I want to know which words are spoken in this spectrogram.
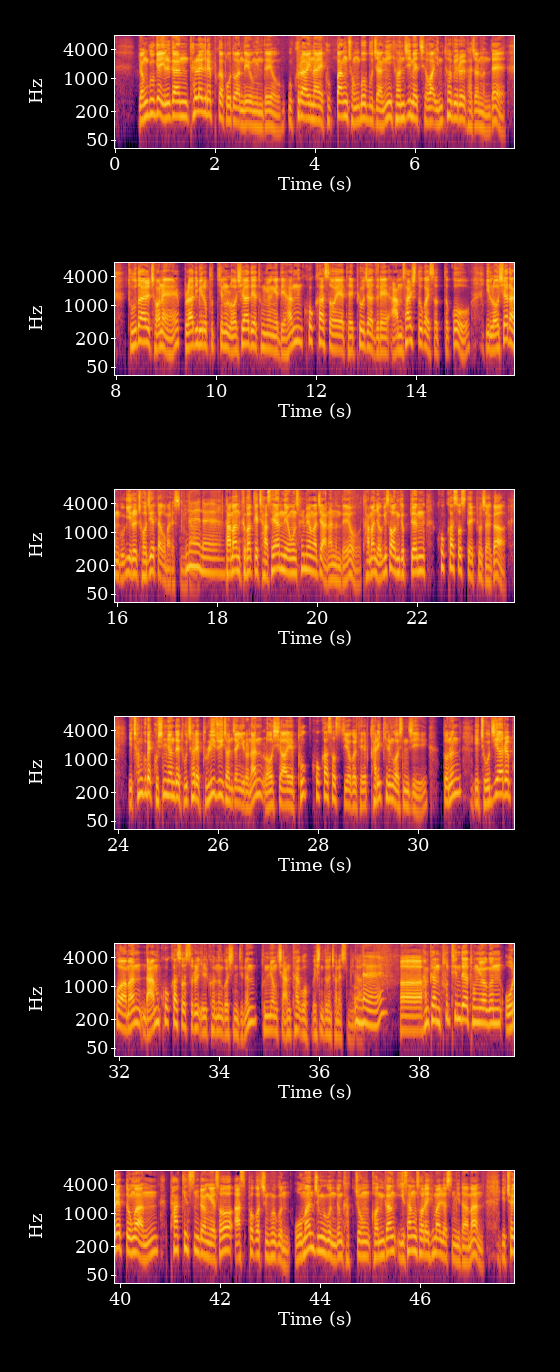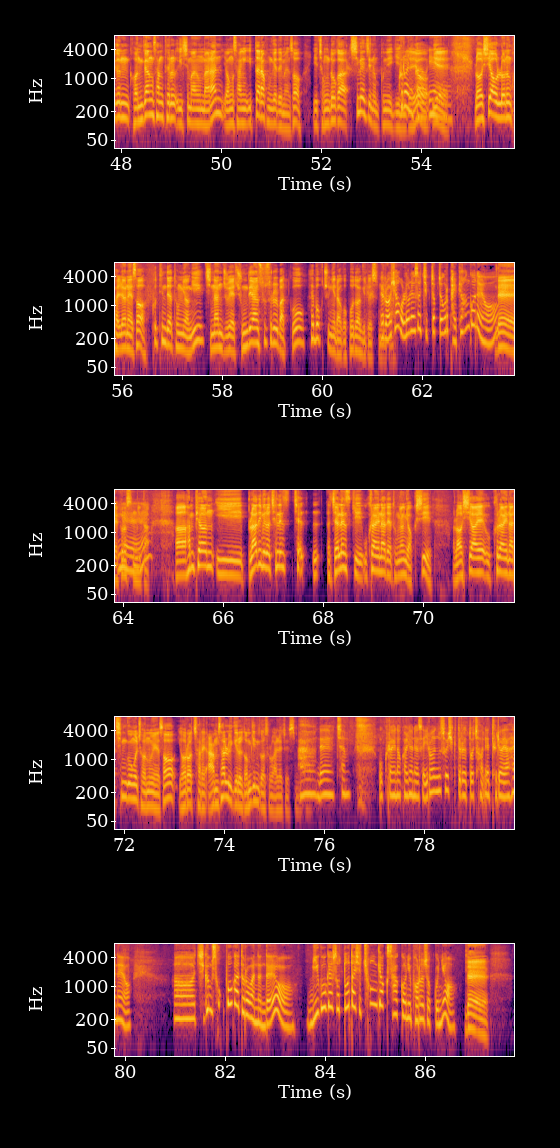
영국의 일간 텔레그래프가 보도한 내용인데요. 우크라이나의 국방정보부장이 현지 매체와 인터뷰를 가졌는데 두 달 전에 블라디미르 푸틴 러시아 대통령에 대한 코카서스의 대표자들의 암살 시도가 있었고 이 러시아 당국이 이를 저지했다고 말했습니다. 네네. 다만 그 밖에 자세한 내용은 설명하지 않았는데요. 다만 여기서 언급된 코카서스 대표자가 이 1990년대 두 차례 분리주의 전쟁이 일어난 러시아의 북 코카서스 지역을 가리키는 것인지 또는 이 조지아를 포함한 남 코카서스를 일컫는 것인지는 분명치 않다고 외신들은 전했습니다. 네. 어, 한편 푸틴 대통령은 오랫동안 파킨슨병에서 아스퍼거 증후군, 오만 증후군 등 각종 건강 이상설에 휘말렸습니다만 이 최근 건강 상태를 의심할 만한 영상이 잇따라 공개되면서 이 정도가 심해지는 분위기인데요. 예. 예. 러시아 언론은 관련해서 푸틴 대통령이 지난주에 중대한 수술을 받고 회복 중이라고 보도하기도 했습니다. 러시아 언론에서 직접적으로 발표한 거네요. 네, 그렇습니다. 예. 어, 한편 이 블라디미르 첼렌스, 젤렌스키 우크라이나 대통령 역시 러시아의 우크라이나 침공을 전후해서 여러 차례 암살 위기를 넘긴 것으로 알려져 있습니다. 아, 네, 참 우크라이나 관련해서 이런 소식들을 또 전해 드려야 하네요. 아, 지금 속보가 들어왔는데요. 미국에서 또다시 총격 사건이 벌어졌군요. 네.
